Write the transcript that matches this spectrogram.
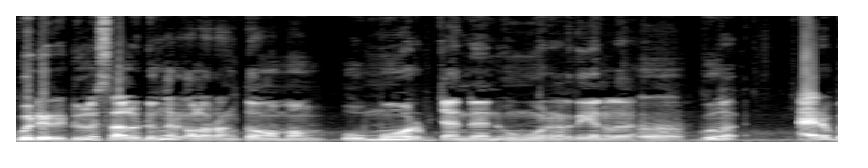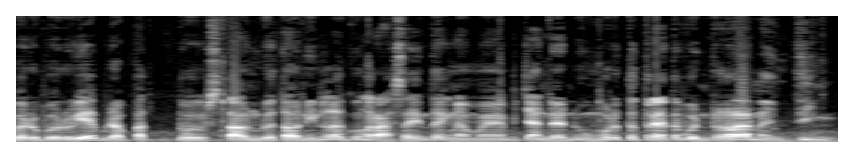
gue dari dulu selalu denger kalau orang tua ngomong umur bercandaan umur ngerti kan lo Heeh. gue akhirnya baru-baru ya berapa tuh setahun dua tahun inilah gue ngerasain tuh yang namanya bercandaan umur tuh ternyata beneran anjing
